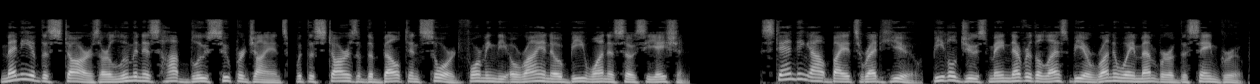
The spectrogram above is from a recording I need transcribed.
Many of the stars are luminous hot blue supergiants, with the stars of the belt and sword forming the Orion OB1 association. Standing out by its red hue, Betelgeuse may nevertheless be a runaway member of the same group.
